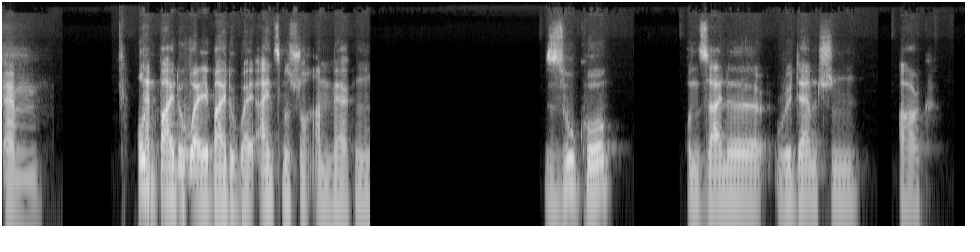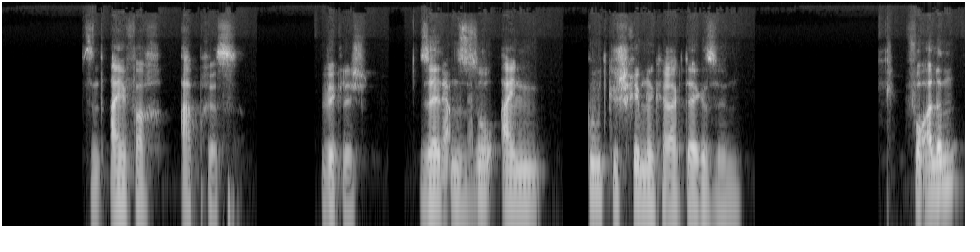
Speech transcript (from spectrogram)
Ähm, Und by the way, by the way, eins muss ich noch anmerken. Suko und seine Redemption Arc sind einfach Abriss. Wirklich. Selten Ja. so einen gut geschriebenen Charakter gesehen. Vor allem,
